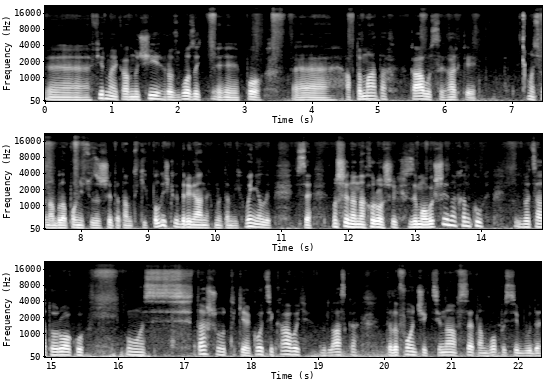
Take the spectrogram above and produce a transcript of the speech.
Е, Фірма, яка вночі розвозить е, по е, автоматах каву, сигарки. Ось вона була повністю зашита там в таких поличках дерев'яних, ми там їх виняли. Все. Машина на хороших зимових шинах Ханкук 20-го року. Ось. Та що таке, кого цікавить, будь ласка, телефончик, ціна, все там в описі буде.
